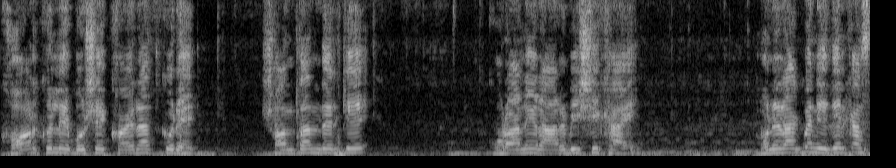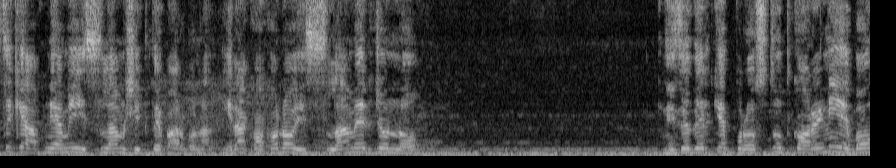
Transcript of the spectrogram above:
খড় খুলে বসে খয়রাত করে সন্তানদেরকে কোরআনের আরবি শিখায়, মনে রাখবেন এদের কাছ থেকে আপনি আমি ইসলাম শিখতে পারব না। এরা কখনো ইসলামের জন্য নিজেদেরকে প্রস্তুত করেনি এবং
